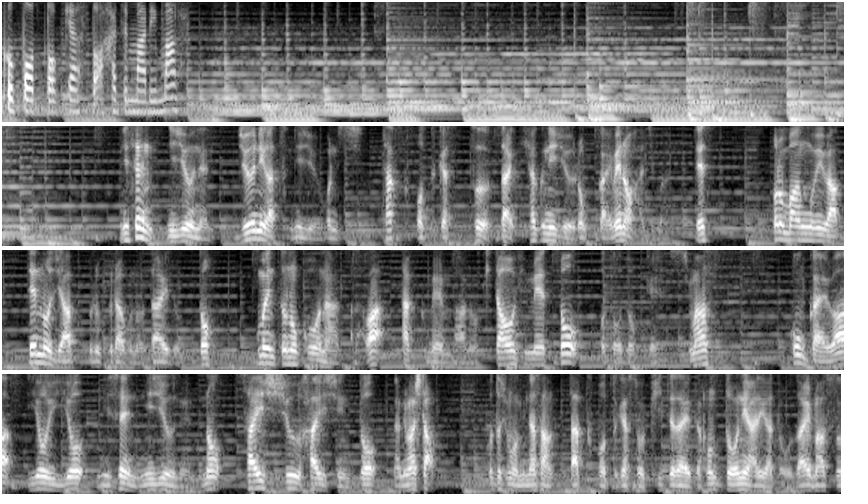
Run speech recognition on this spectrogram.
クポッドキャスト始まります。2020年12月25日タックポッドキャスト2第126回目の始まりです。この番組は天王寺アップルクラブの大道とコメントのコーナーからはタックメンバーの北尾姫とお届けします。今回はいよいよ2020年の最終配信となりました。今年も皆さんタックポッドキャストを聞いていただいて本当にありがとうございます。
